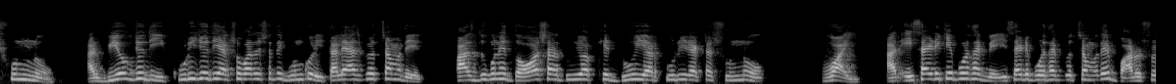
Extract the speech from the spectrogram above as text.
শূন্য। আর বিয়োগ যদি, কুড়ি যদি একশো পাঁচের সাথে গুণ করি, তাহলে আসবে হচ্ছে আমাদের পাঁচ দুগুণে দশ আর দুই অক্ষে দুই আর কুড়ির একটা শূন্য ওয়াই। আর এই সাইডে কে পড়ে থাকবে? এই সাইডে পড়ে থাকবে হচ্ছে আমাদের বারোশো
